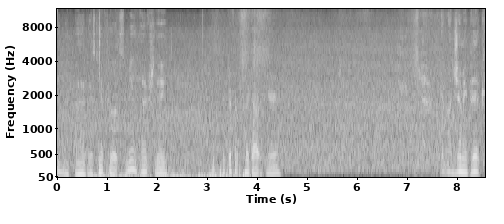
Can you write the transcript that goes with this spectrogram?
In my bag. I just can't feel it. So me actually a different pick out here. Get my Jimmy pick.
